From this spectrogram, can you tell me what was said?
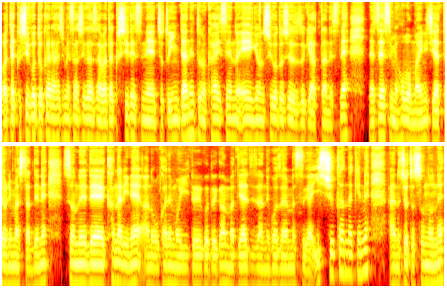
私事から始めさせてください。私ですね、ちょっとインターネットの回線の営業の仕事してた時あったんですね。夏休みほぼ毎日やっておりましたん。でね、それでかなりね、あの、お金もいいということで頑張ってやってたんでございますが、1週間だけね、あの、ちょっとそのね、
